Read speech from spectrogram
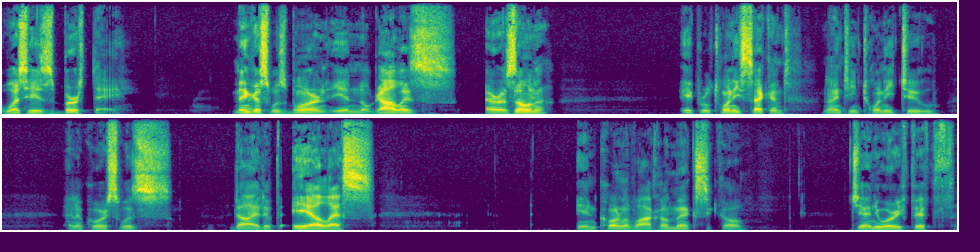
was his birthday. Mingus was born in Nogales, Arizona, April 22nd, 1922, and of course was died of ALS in Cuernavaca, Mexico, January 5th,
